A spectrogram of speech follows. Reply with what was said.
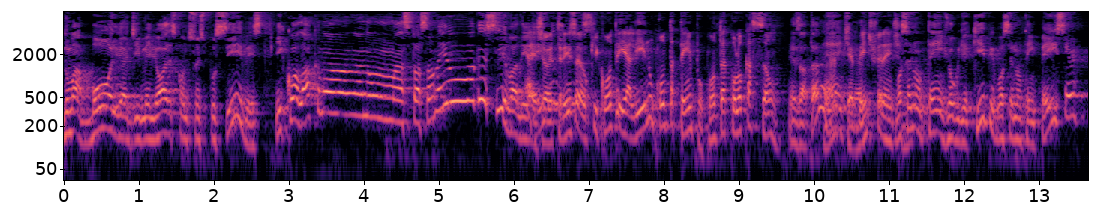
de- uma bolha de melhores condições possíveis e coloca numa, numa situação meio agressiva ali. É, isso é três, é, o que conta, e ali não conta tempo, conta colocação. Exatamente. Né? Que é bem diferente, Você né? não tem jogo de equipe, você não tem pacer.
